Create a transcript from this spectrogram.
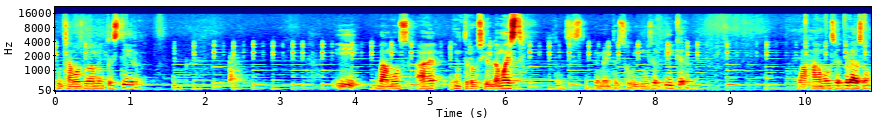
pulsamos nuevamente Stir y vamos a introducir la muestra. Entonces simplemente subimos el beaker, bajamos el brazo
